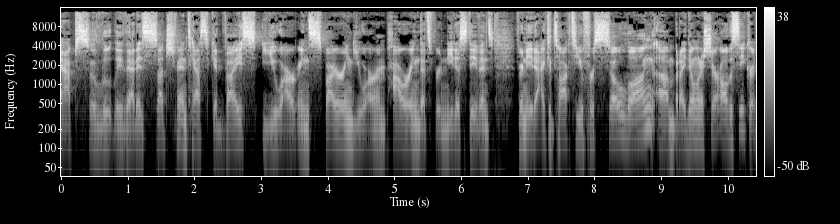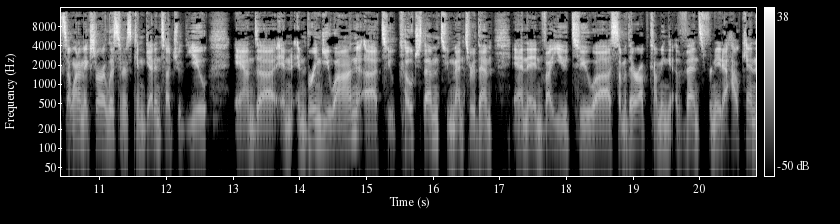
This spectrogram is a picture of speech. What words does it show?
Absolutely. That is such fantastic advice. You are inspiring. You are empowering. That's Vernita Stevens. Vernita, I could talk to you for so long, um, but I don't want to share all the secrets. I want to make sure our listeners can get in touch with you and, uh, and, and bring you on, uh, to coach them, to mentor them, and invite you to, uh, some of their upcoming events. Vernita, how can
